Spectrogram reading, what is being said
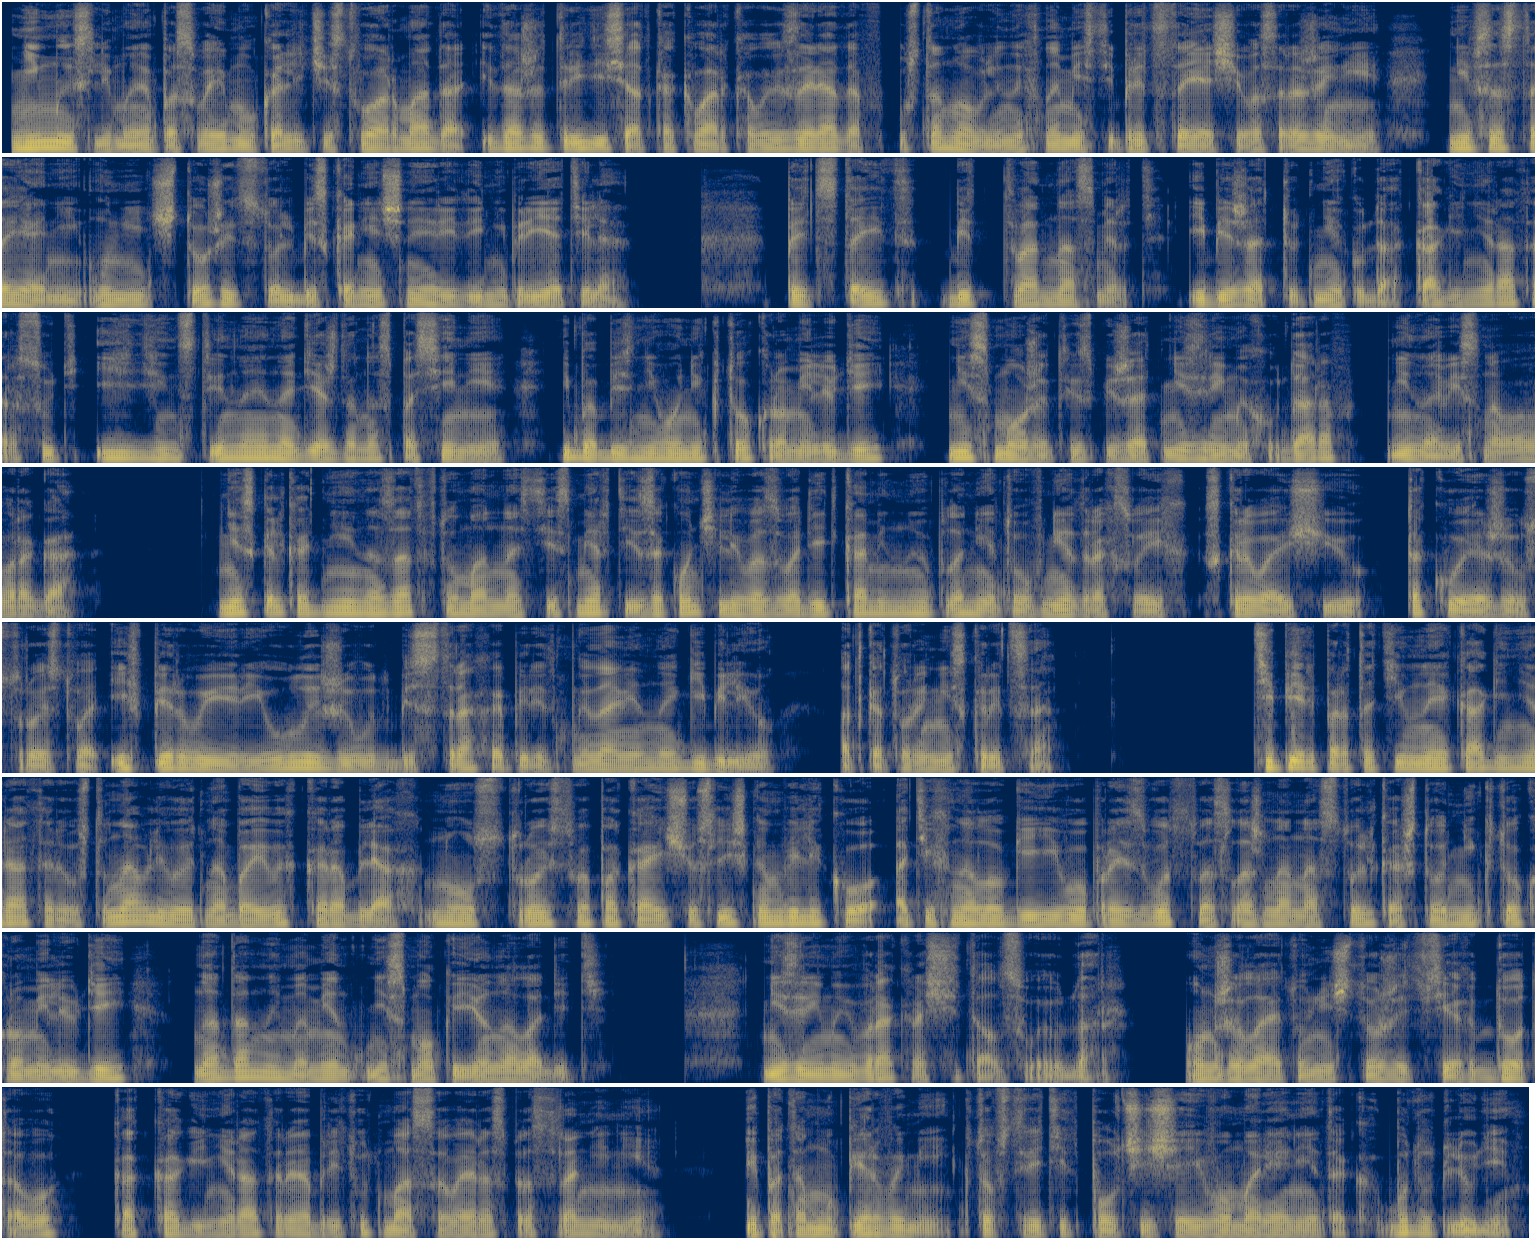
Немыслимая по своему количеству армада и даже три десятка кварковых зарядов, установленных на месте предстоящего сражения, не в состоянии уничтожить столь бесконечные ряды неприятеля. Предстоит битва насмерть, и бежать тут некуда, как генератор – суть и единственная надежда на спасение, ибо без него никто, кроме людей, не сможет избежать незримых ударов ненавистного врага. Несколько дней назад в туманности смерти закончили возводить каменную планету в недрах своих, скрывающую такое же устройство, и впервые риулы живут без страха перед мгновенной гибелью, от которой не скрыться. Теперь портативные К-генераторы устанавливают на боевых кораблях, но устройство пока еще слишком велико, а технология его производства сложна настолько, что никто, кроме людей, на данный момент не смог ее наладить. Незримый враг рассчитал свой удар. Он желает уничтожить всех до того, как К-генераторы обретут массовое распространение. И потому первыми, кто встретит полчища его марионеток, будут люди.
